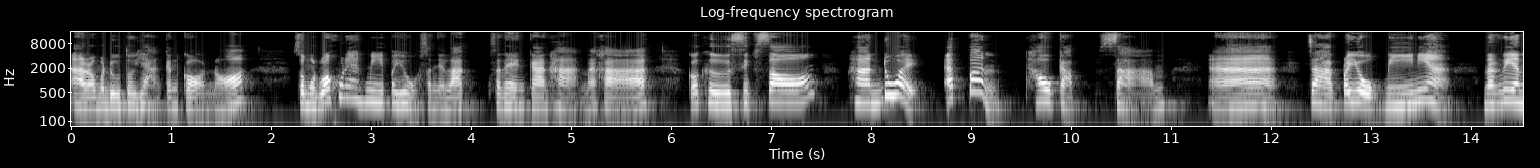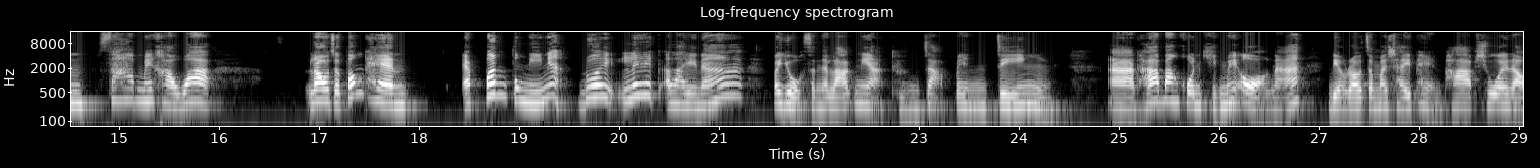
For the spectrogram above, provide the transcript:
อะเรามาดูตัวอย่างกันก่อนเนาะสมมติว่าคุณแอนมีประโยคสัญลักษณ์แสดงการหารนะคะ ก็คือ 12 หารด้วยแอปเปิลเท่ากับ3อ่าจากประโยคนี้เนี่ยนักเรียนทราบไหมคะว่า เราจะต้องแทนแอปเปิลตรงนี้เนี่ยด้วยเลขอะไรนะ ประโยคสัญลักษณ์เนี่ยถึงจะเป็นจริงอ่าถ้าบางคนคิดไม่ออกนะเดี๋ยวเราจะมาใช้แผนภาพช่วยเรา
